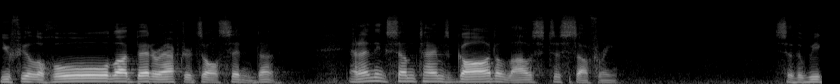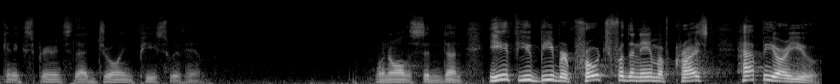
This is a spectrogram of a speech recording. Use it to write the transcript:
you feel a whole lot better after it's all said and done. And I think sometimes God allows to suffering so that we can experience that joy and peace with Him when all is said and done. If you be reproached for the name of Christ, happy are you.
